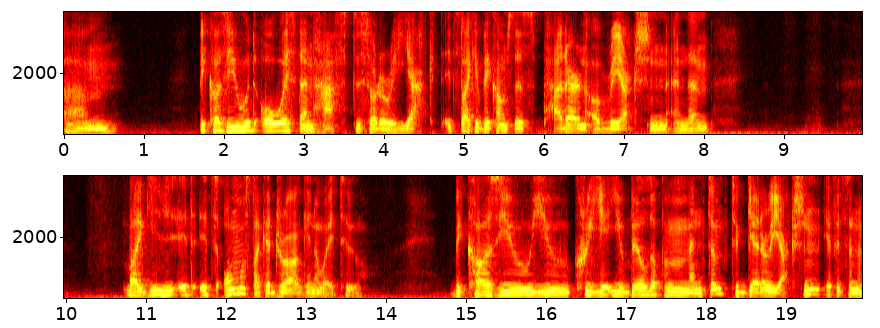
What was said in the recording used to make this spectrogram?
Um, because you would always then have to sort of react. It's like it becomes this pattern of reaction, and then like it, it's almost like a drug in a way too because you you create you build up a momentum to get a reaction if it's in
